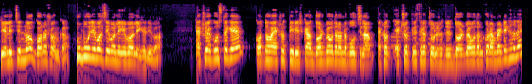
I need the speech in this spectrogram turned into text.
টেলিচিহ্ন গণসংখ্যা। খুব বুঝে বলছি, এবার এবার লিখে দিবা। একশো একুশ থেকে কত হয়? একশো তিরিশ, কারণ দশ ব্যবধান আমরা বলছিলাম। একশো একশো তিরিশ থেকে চল্লিশ, যদি দশ ব্যবধান করে আমরা এখানে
